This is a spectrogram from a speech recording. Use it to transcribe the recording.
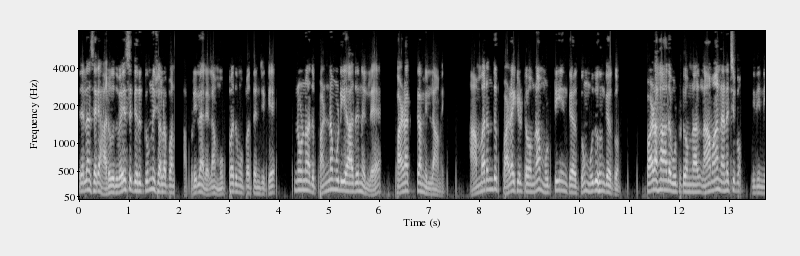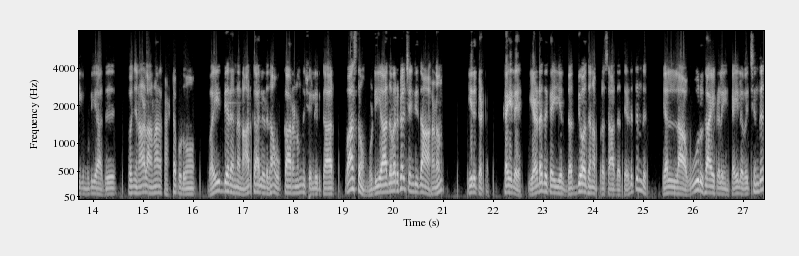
இதெல்லாம் சரி அறுபது வயசுக்கு இருக்கும்னு சொல்ல போனோம் அப்படிலாம் இல்லை. எல்லாம் முப்பது முப்பத்தஞ்சுக்கு. இன்னொன்னு அது பண்ண முடியாதுன்னு இல்லை பழக்கம் இல்லாமை. அமர்ந்து பழகிட்டோம்னா முட்டியும் கேட்கும் முதுகும் கேட்கும் பழகாத விட்டுட்டோம்னால் நாம நினைச்சுப்போம் இது இன்னைக்கு முடியாது கொஞ்ச நாள் ஆனா கஷ்டப்படுவோம். வைத்தியர் என்ன நாற்காலியில தான் உட்காரணும்னு சொல்லியிருக்கார். வாஸ்தவம் முடியாதவர்கள் செஞ்சுதான் ஆகணும். இருக்கட்டும். கையில இடது கையில் தத்யோதன பிரசாதத்தை எடுத்துட்டு எல்லா ஊறுகாய்களையும் கையில வச்சிருந்து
